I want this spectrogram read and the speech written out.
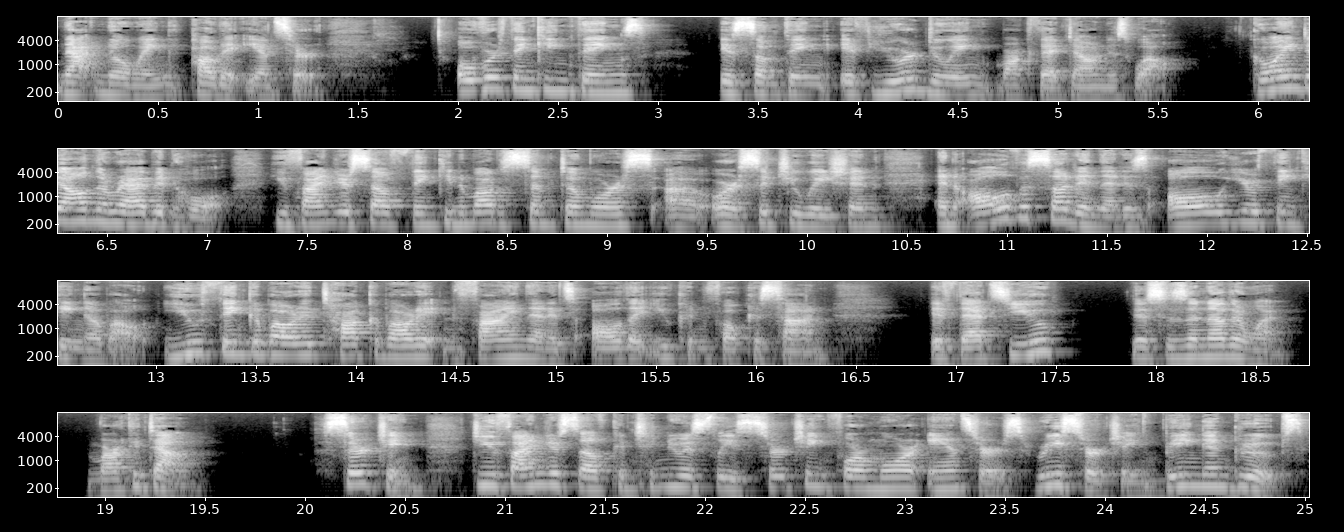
not knowing how to answer. Overthinking things is something, if you're doing, mark that down as well going down the rabbit hole. You find yourself thinking about a symptom or, uh, or a situation, and all of a sudden, that is all you're thinking about. You think about it, talk about it, and find that it's all that you can focus on. If that's you, this is another one. Mark it down. Searching. Do you find yourself continuously searching for more answers, researching, being in groups,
